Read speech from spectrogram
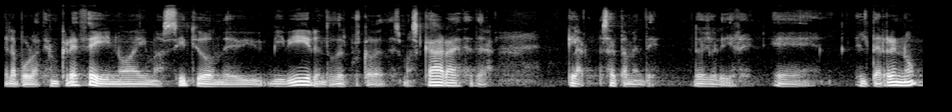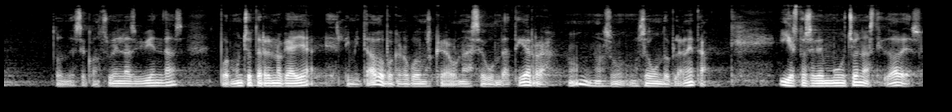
la población crece y no hay más sitio donde vivir, entonces pues cada vez es más cara, etcétera. Claro, exactamente. Entonces yo le dije, eh, el terreno donde se construyen las viviendas, por mucho terreno que haya, es limitado, porque no podemos crear una segunda tierra, un segundo planeta. Y esto se ve mucho en las ciudades.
